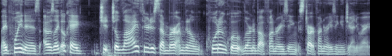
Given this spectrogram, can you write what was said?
My point is, I was like, okay, J- July through December, I'm going to quote unquote learn about fundraising, start fundraising in January.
